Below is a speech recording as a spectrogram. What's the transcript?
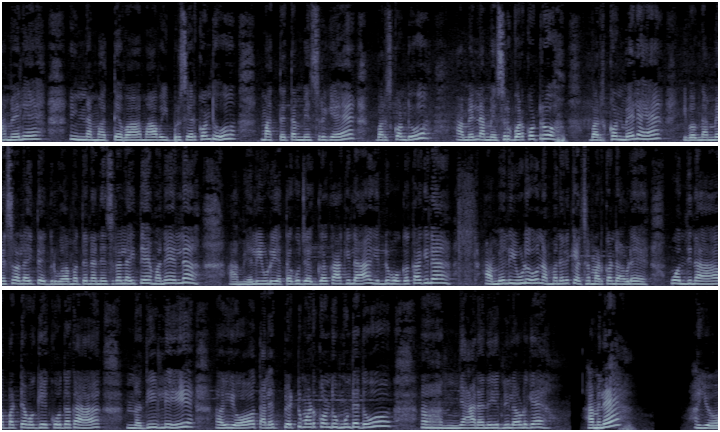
ಆಮೇಲೆ ನಮ್ಮ ಅತ್ತೆವ ಮಾವ ಇಬ್ಬರು ಸೇರಿಕೊಂಡು ಮತ್ತೆ ತಮ್ಮ ಹೆಸರಿಗೆ ಬರ್ಸ್ಕೊಂಡು ಆಮೇಲೆ ನಮ್ಮ ಹೆಸ್ರಿಗೆ ಬರ್ಕೊಟ್ರು. ಬರ್ಕೊಂಡ್ಮೇಲೆ ಇವಾಗ ನಮ್ಮ ಹೆಸರಲ್ಲಿ ಐತೆ ಧ್ರುವ ಮತ್ತೆ ನನ್ನ ಹೆಸರಲ್ಲಿ ಐತೆ ಮನೆ ಎಲ್ಲ. ಆಮೇಲೆ ಇವಳು ಎತ್ತಗೂ ಜಗ್ಗಕ್ಕಾಗಿಲ್ಲ, ಎಲ್ಲೂ ಹೋಗೋಕ್ಕಾಗಿಲ್ಲ. ಆಮೇಲೆ ಇವಳು ನಮ್ಮ ಮನೇಲಿ ಕೆಲಸ ಮಾಡ್ಕೊಂಡು ಅವಳೆ. ಒಂದಿನ ಬಟ್ಟೆ ಒಗೆಯಕ್ಕೆ ಹೋದಾಗ ನದಿಲಿ, ಅಯ್ಯೋ, ತಲೆ ಪೆಟ್ಟು ಮಾಡ್ಕೊಂಡು ಮುಂಡೆದು ಜ್ಞಾನನೇ ಇರಲಿಲ್ಲ ಅವಳಿಗೆ. ಆಮೇಲೆ? ಅಯ್ಯೋ,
